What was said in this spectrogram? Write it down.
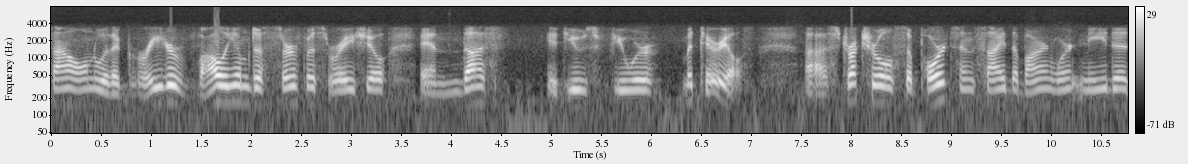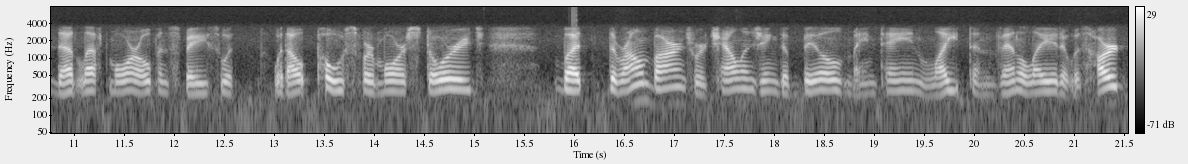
sound with a greater volume to surface ratio, and thus it used fewer materials. Uh, structural supports inside the barn weren't needed. That left more open space with without posts for more storage. But the round barns were challenging to build, maintain, light, and ventilate. It was hard.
